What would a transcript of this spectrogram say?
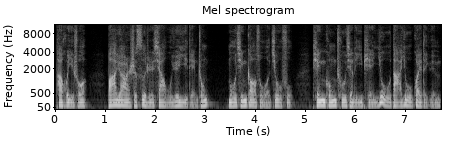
他回忆说：“八月二十四日下午约一点钟，母亲告诉我舅父，天空出现了一片又大又怪的云，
